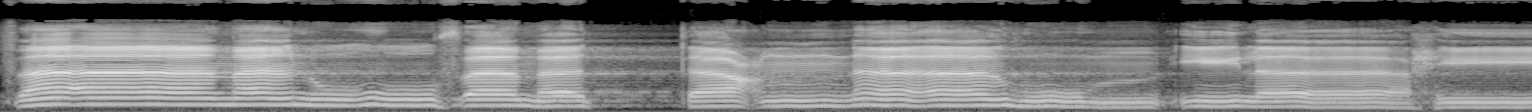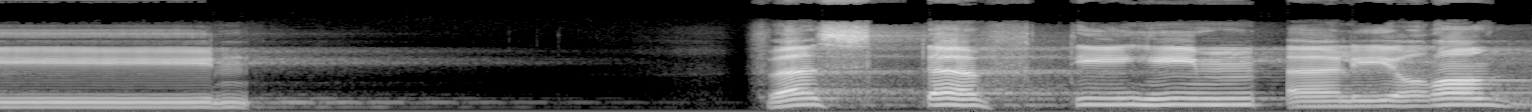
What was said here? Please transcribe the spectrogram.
فآمنوا فمتعناهم إلى حين فاستفتهم الرب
